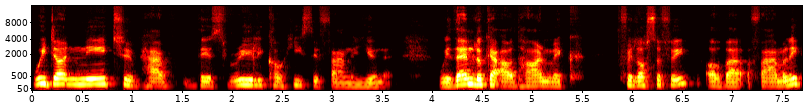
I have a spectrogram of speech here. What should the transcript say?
We don't need to have this really cohesive family unit. We then look at our dharmic philosophy about family,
